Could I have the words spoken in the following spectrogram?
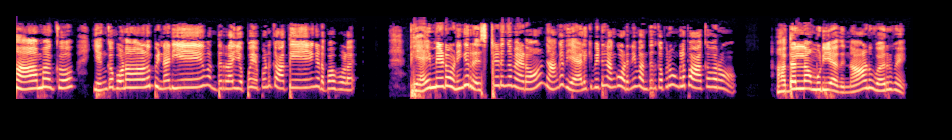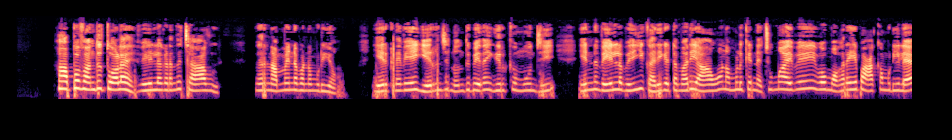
ஆமாக்கோ. எங்க போனாலும் பின்னாடியே வந்துடுறா. எப்போ எப்போன்னு காத்தே கிடப்பா போல. பேய் மேடம் நீங்க ரெஸ்ட் எடுங்க மேடம். நாங்க வேலைக்கு போயிட்டு நாங்க உடனே வந்ததுக்கு அப்புறம் உங்களை பார்க்க வரோம். அதெல்லாம் முடியாது. நானும் வருவேன். அப்ப வந்து தொலை. வெயில கிடந்து சாவு. வேற நம்ம என்ன பண்ண முடியும்? ஏற்கனவே எரிஞ்சு நொந்து போய் தான் இருக்கு மூஞ்சி. என்ன வெயிலில் போய் கறி கட்ட மாதிரி ஆகும்? நம்மளுக்கு என்ன? சும்மாவே இவ முகரையே பார்க்க முடியல.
